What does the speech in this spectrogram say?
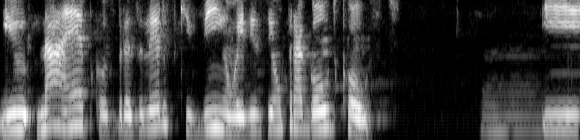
e, na época, os brasileiros que vinham, eles iam para Gold Coast. Ah. E,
